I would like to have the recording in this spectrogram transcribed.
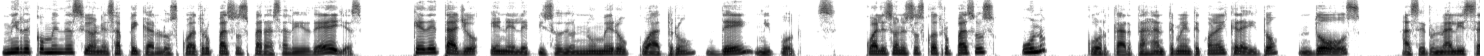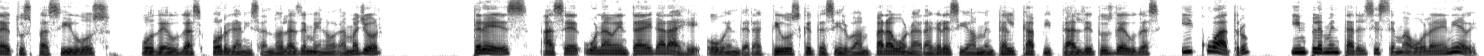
mi recomendación es aplicar los cuatro pasos para salir de ellas, que detallo en el episodio número 4 de mi podcast. ¿Cuáles son esos cuatro pasos? 1. Cortar tajantemente con el crédito. 2. Hacer una lista de tus pasivos o deudas organizándolas de menor a mayor. 3. Hacer una venta de garaje o vender activos que te sirvan para abonar agresivamente al capital de tus deudas. Y 4. Implementar el sistema bola de nieve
